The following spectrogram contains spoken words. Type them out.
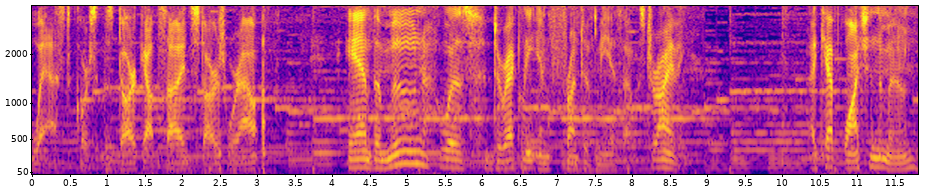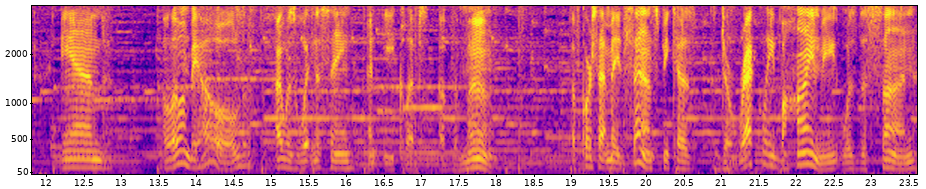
west. Of course, it was dark outside, stars were out, and the moon was directly in front of me as I was driving. I kept watching the moon, and lo and behold, I was witnessing an eclipse of the moon. Of course, that made sense because directly behind me was the sun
